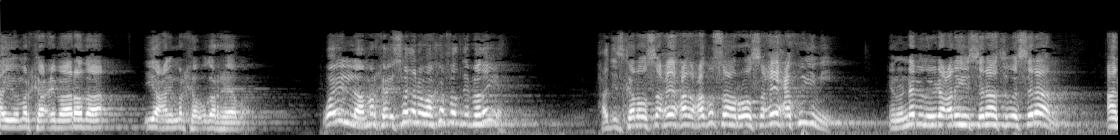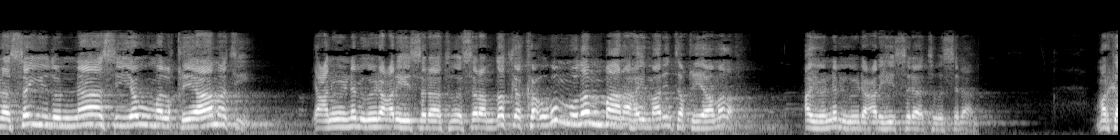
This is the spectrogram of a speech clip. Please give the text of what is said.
ayuu markaa cibaarada yacni markaa uga reebay. Wa ilaa marka isagana waa ka fadli badan yahay xadiis kaleo saxiixa waxaa ku soo aroo saxiixa ku yimi inuu nebigu yidhi calayhi salaatu wasalaam ana sayidu nnaasi yowma alqiyaamati. Yacni uu nebigu yidhi calayhi salaatu wasalaam dadka ka ugu mudan baan ahay maalinta qiyaamada. Ayuu nebigu yidhi calayhi salaatu wasalaam. Marka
